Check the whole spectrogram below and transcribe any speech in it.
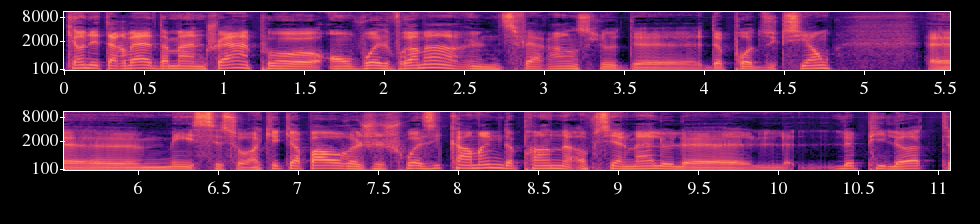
quand on est arrivé à The Man Trap, on voit vraiment une différence de, production. mais c'est ça. En quelque part, j'ai choisi quand même de prendre officiellement le, pilote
